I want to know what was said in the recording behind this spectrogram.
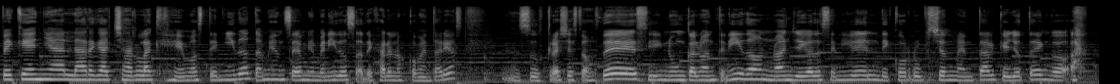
pequeña, larga charla que hemos tenido. También sean bienvenidos a dejar en los comentarios eh, sus crashes 2D, si nunca lo han tenido, no han llegado a ese nivel de corrupción mental que yo tengo.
